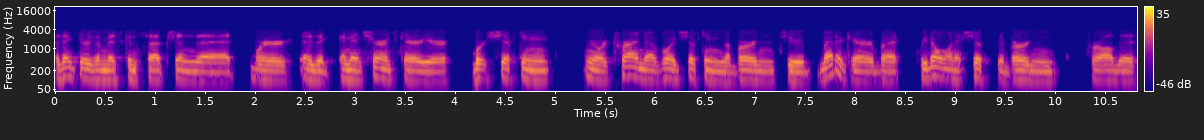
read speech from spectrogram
I think there's a misconception that we're, as a, an insurance carrier, we're shifting, we're trying to avoid shifting the burden to Medicare, but we don't want to shift the burden for all this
